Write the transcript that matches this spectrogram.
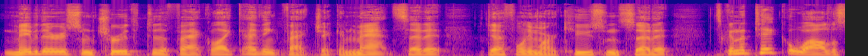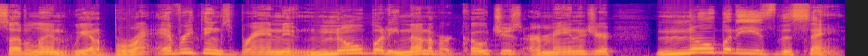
maybe there is some truth to the fact, like I think fact checking Matt said it, definitely Mark Houston said it. It's going to take a while to settle in. We got a brand, everything's brand new. Nobody, none of our coaches, our manager, nobody is the same.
